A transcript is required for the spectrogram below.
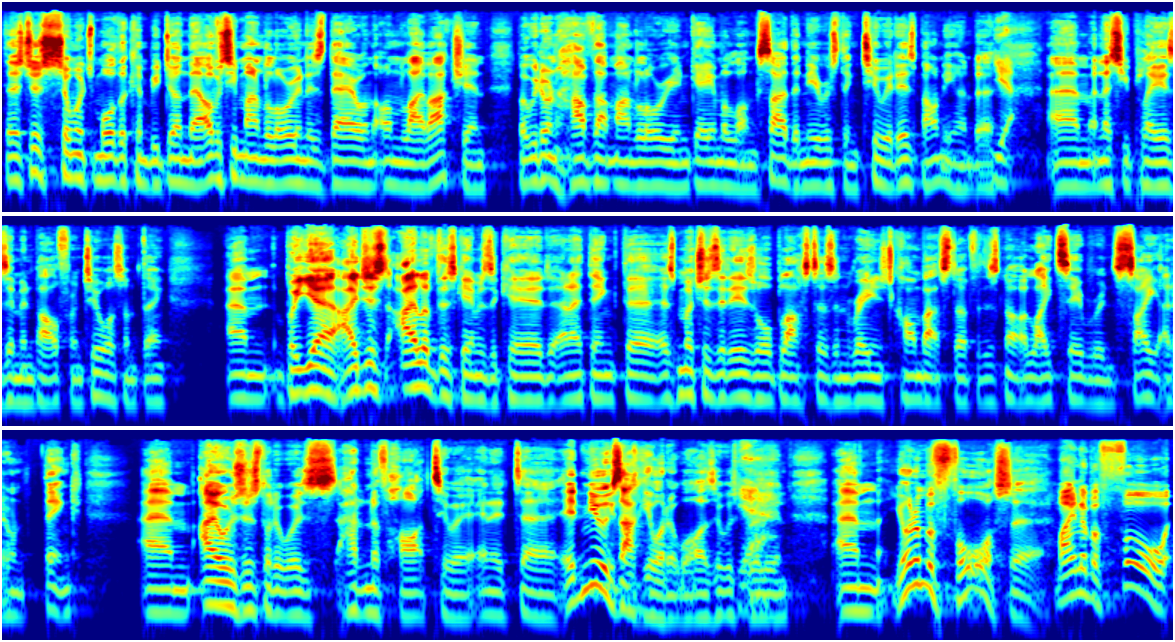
There's just so much more that can be done there. Obviously, Mandalorian is there on, on live action, but we don't have that Mandalorian game alongside. The nearest thing to it is Bounty Hunter. Yeah. Um, unless you play as him in Battlefront 2 or something. Um, but yeah, I just I love this game as a kid, and I think that as much as it is all blasters and ranged combat stuff, there's not a lightsaber in sight. I don't think. Um, I always just thought it was had enough heart to it, and it uh, it knew exactly what it was. It was Yeah. brilliant. Um, you're number four, sir. My number four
